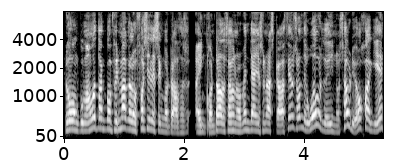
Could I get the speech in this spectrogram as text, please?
Luego en Kumamoto han confirmado que los fósiles encontrados, encontrados hace unos 20 años en una excavación son de huevos de dinosaurio. Ojo aquí, ¿eh?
